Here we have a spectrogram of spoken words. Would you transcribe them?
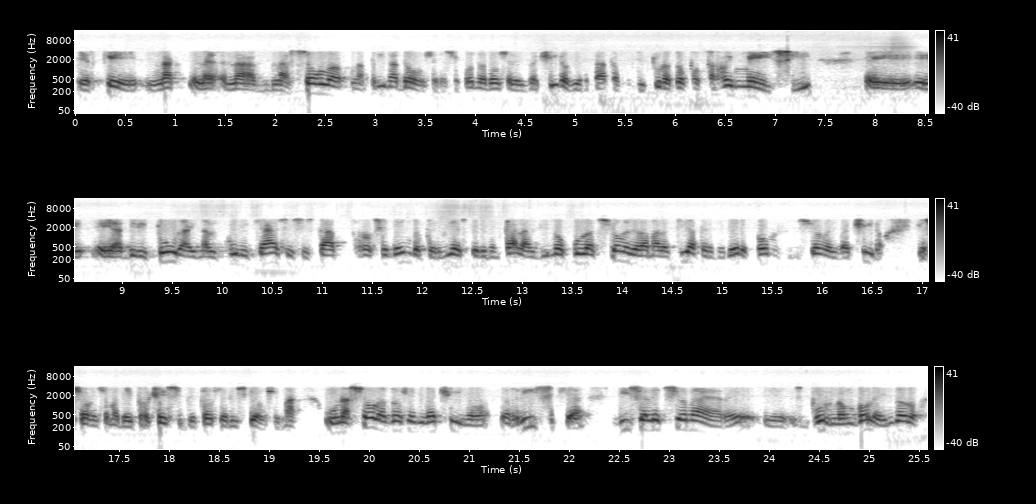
perché la, la, la, la, solo la prima dose, la seconda dose del vaccino viene data addirittura dopo tre mesi e, e, e, addirittura in alcuni casi si sta procedendo per via sperimentale all'inoculazione della malattia per vedere come funziona il vaccino, che sono insomma dei processi piuttosto rischiosi, ma una sola dose di vaccino rischia di selezionare, eh, pur non volendolo,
